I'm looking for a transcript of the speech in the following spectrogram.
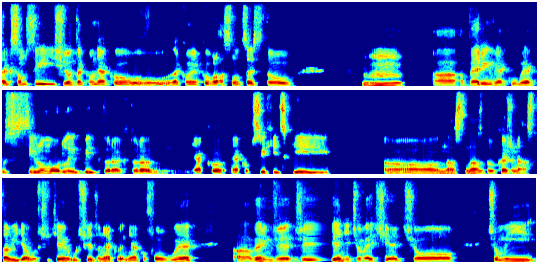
tak som si išiel takou nejakou, takou nejakou vlastnou cestou. Mm, a, a verím nejakú, nejakú sílu modlitby, ktorá, ktorá nejako, nejako psychicky uh, nás, nás dokáže nastaviť a určite, určite to nejako, nejako funguje. A verím, že, že je niečo väčšie, čo, čo my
